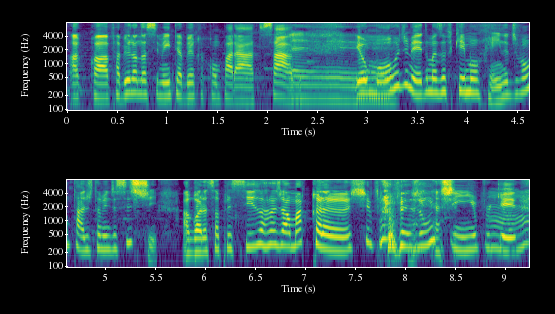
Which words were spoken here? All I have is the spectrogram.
a, com a Fabíola Nascimento e a Bianca Comparato, sabe? É. Eu morro de medo, mas eu fiquei morrendo de vontade também de assistir. Agora eu só preciso arranjar uma crush pra ver juntinho, porque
